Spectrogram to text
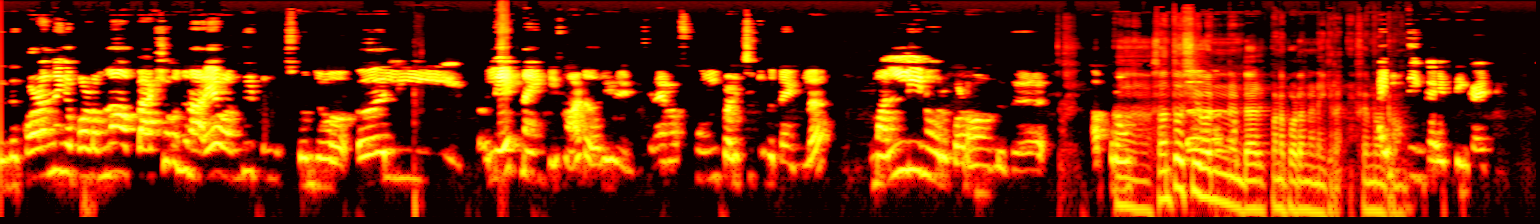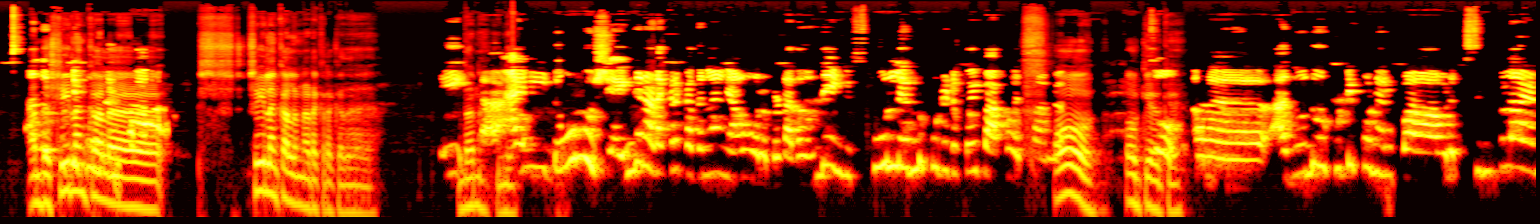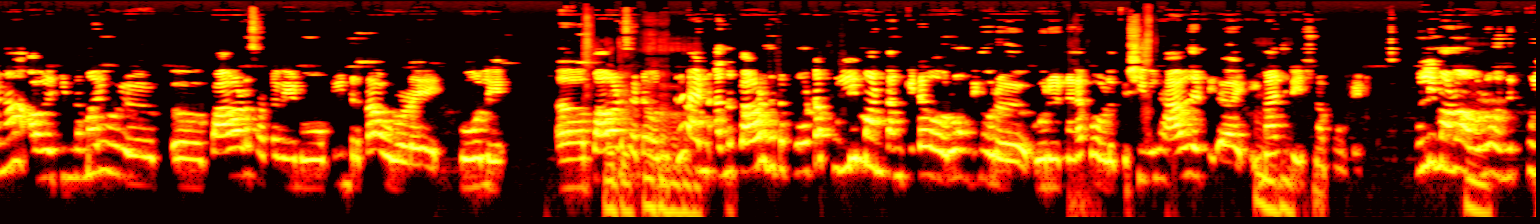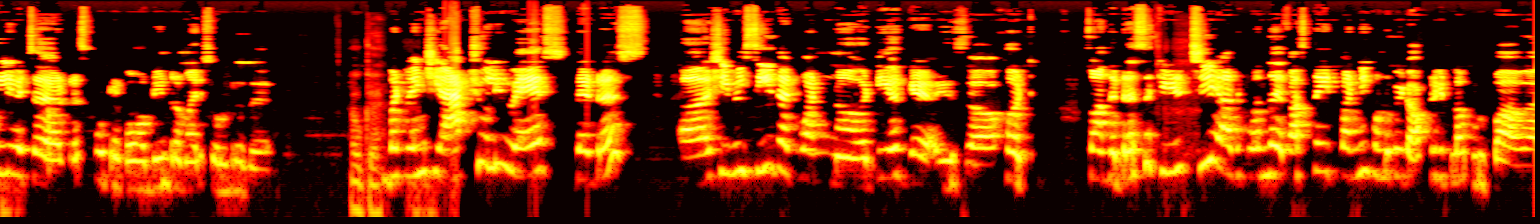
இந்த குழந்தைங்க படம்லாம் அப்ப ஆக்சுவலா கொஞ்சம் நிறைய வந்துட்டு இருந்துச்சு. கொஞ்சம் early late nineties not early nineties நான் ஸ்கூல் படிச்சுட்டு இருந்த டைம்ல மல்லின்னு ஒரு படம் வந்தது. அப்புறம் சந்தோஷ் சிவன் டைரக்ட் பண்ண படம்னு நினைக்கிறேன் I. Think I think I think அந்த ஸ்ரீலங்கால ஸ்ரீலங்கால நடக்கிற கதை. எங்க நடக்கிற கதைலாம் ஞாபகம் இல்லை பட் அதை வந்து எங்க ஸ்கூல்ல இருந்து கூட்டிட்டு போய் பார்க்க வச்சாங்க. ஓ ஓகே அது வந்து ஒரு குட்டி பொண்ணு இருப்பா. அவளுக்கு சிம்பிளா ஏன்னா அவளுக்கு இந்த மாதிரி ஒரு பாவாடை சட்டை வேணும் அப்படின்றது அவளோட கோலே பாவாடை. சட்டை வந்து and அந்த பாவாடை சட்டை போட்டா புள்ளிமான் தன் கிட்ட வரும் அப்படின்னு ஒரு ஒரு நினைப்பு அவளுக்கு. She will have that imagination it புள்ளிமானும் அவளும் வந்து புள்ளி வச்ச ட்ரெஸ் போட்டிருக்கோம் அப்படின்ற மாதிரி சொல்றது. Wears the dress uh, she will see that one uh, deer ca- is uh, hurt. So அந்த ட்ரெஸ்ஸை கிழிச்சு அதுக்கு வந்து ஃபர்ஸ்ட் எய்ட் பண்ணி கொண்டு போய் டாக்டர் கிட்ட எல்லாம் கொடுப்பா அவ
